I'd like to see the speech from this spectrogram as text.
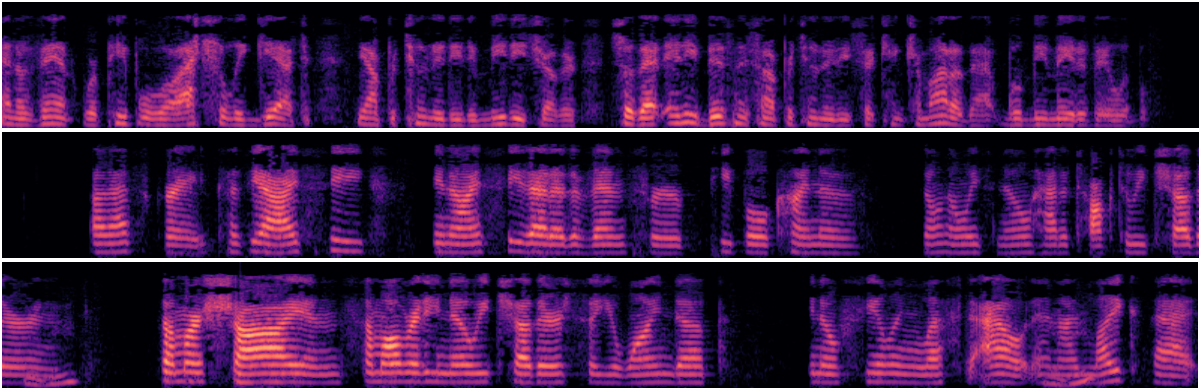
an event where people will actually get the opportunity to meet each other so that any business opportunities that can come out of that will be made available. Oh, that's great. Because, yeah, I see, you know, I see that at events where people kind of don't always know how to talk to each other mm-hmm. and some are shy and some already know each other, so you wind up – you know, feeling left out. And mm-hmm. I like that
